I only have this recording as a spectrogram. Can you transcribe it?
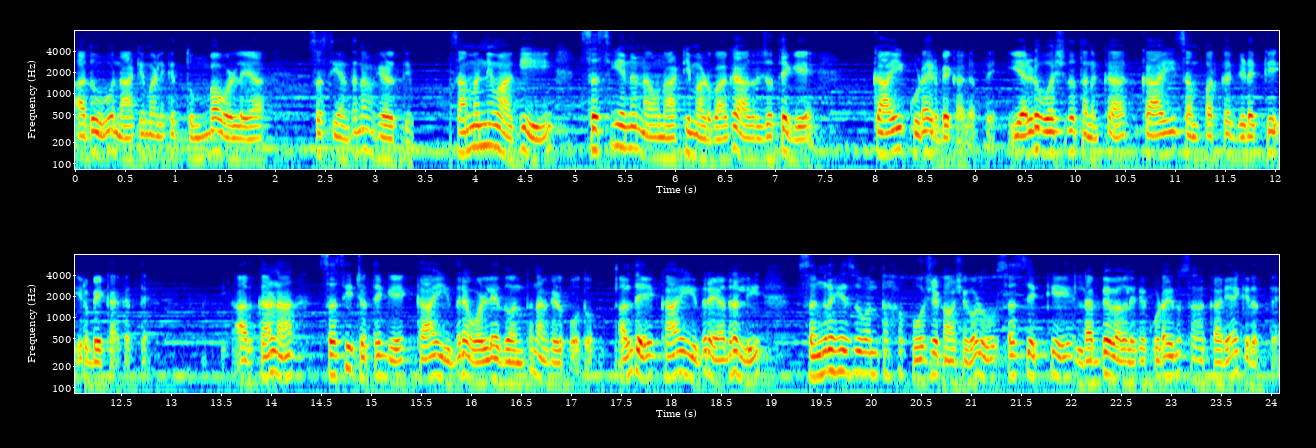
ಅದು ನಾಟಿ ಮಾಡಲಿಕ್ಕೆ ತುಂಬ ಒಳ್ಳೆಯ ಸಸಿ ಅಂತ ನಾವು ಹೇಳ್ತೀವಿ. ಸಾಮಾನ್ಯವಾಗಿ ಸಸಿಯನ್ನು ನಾವು ನಾಟಿ ಮಾಡುವಾಗ ಅದರ ಜೊತೆಗೆ ಕಾಯಿ ಕೂಡ ಇರಬೇಕಾಗತ್ತೆ. ಎರಡು ವರ್ಷದ ತನಕ ಕಾಯಿ ಸಂಪರ್ಕ ಗಿಡಕ್ಕೆ ಇರಬೇಕಾಗತ್ತೆ. ಆದ ಕಾರಣ ಸಸಿ ಜೊತೆಗೆ ಕಾಯಿ ಇದ್ದರೆ ಒಳ್ಳೆಯದು ಅಂತ ನಾವು ಹೇಳ್ಬೋದು. ಅಲ್ಲದೆ ಕಾಯಿ ಇದ್ದರೆ ಅದರಲ್ಲಿ ಸಂಗ್ರಹಿಸುವಂತಹ ಪೋಷಕಾಂಶಗಳು ಸಸ್ಯಕ್ಕೆ ಲಭ್ಯವಾಗಲಿಕ್ಕೆ ಕೂಡ ಇದು ಸಹಕಾರಿಯಾಗಿರುತ್ತೆ.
